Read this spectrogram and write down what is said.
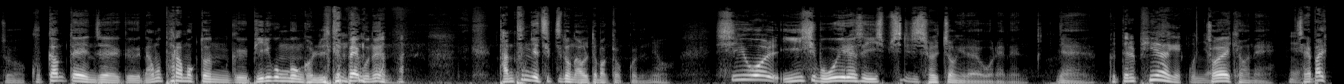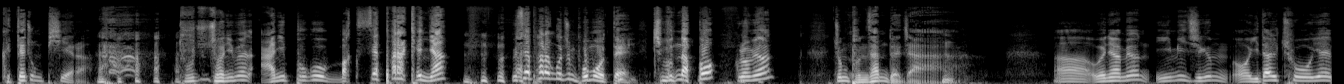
저 국감 때 이제 그 나무 팔아먹던 그 비리 공무원 걸릴 때 빼고는 단풍 예측지도 나올 때밖에 없거든요. 10월 25일에서 27일이 절정이래요 올해는. 예. 그때를 피해야겠군요. 저의 견해. 예. 제발 그때 좀 피해라. 두 주 전이면 안 이쁘고 막 새파랗겠냐? 그 새파란 거 좀 보면 어때? 기분 나빠? 그러면 좀 분산되자. 음. 아, 왜냐면 이미 지금 어, 이달 초에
